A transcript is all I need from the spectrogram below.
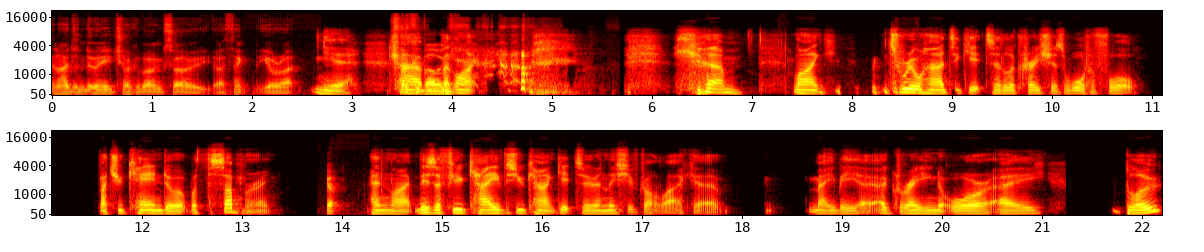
and I didn't do any chocoboing, so I think you're right. yeah, um, Chocobo. but like, um, like it's real hard to get to Lucrecia's waterfall, but you can do it with the submarine. Yep. And like, there's a few caves you can't get to unless you've got like a maybe a, a green or a blue.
